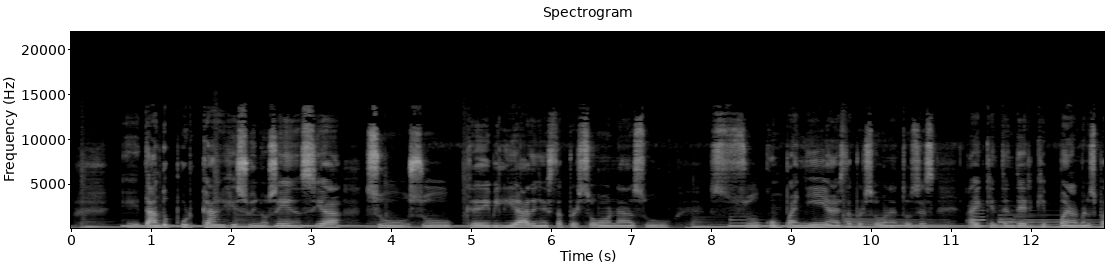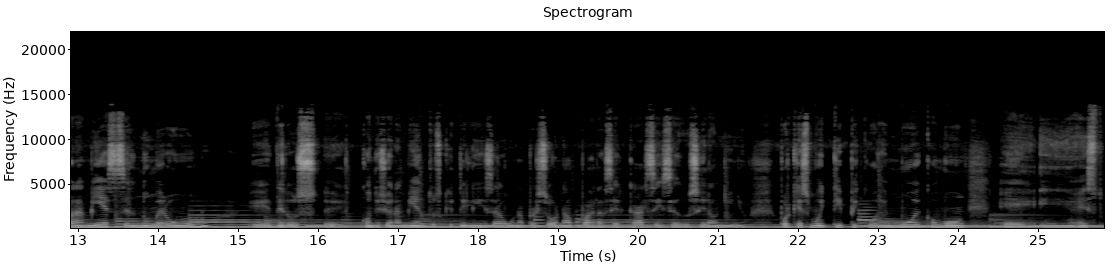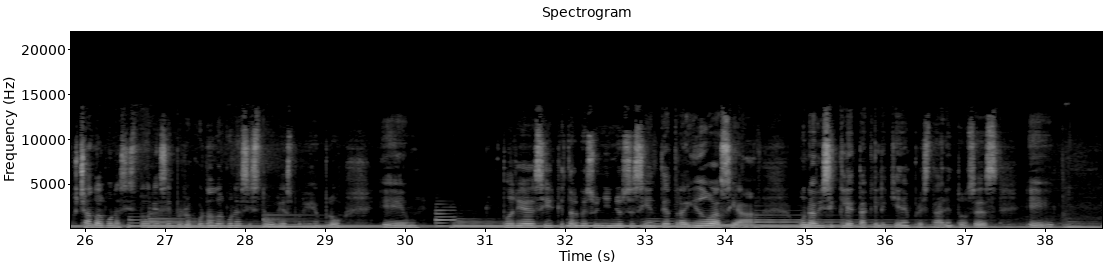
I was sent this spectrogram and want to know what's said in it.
Eh, dando por canje su inocencia, su, credibilidad en esta persona, su, su compañía a esta persona. Entonces hay que entender que, bueno, al menos para mí ese es el número uno eh, de los eh, condicionamientos que utiliza una persona para acercarse y seducir a un niño, porque es muy típico y muy común. y escuchando algunas historias, siempre recordando algunas historias, por ejemplo, podría decir que tal vez un niño se siente atraído hacia una bicicleta que le quieren prestar. Entonces, eh,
